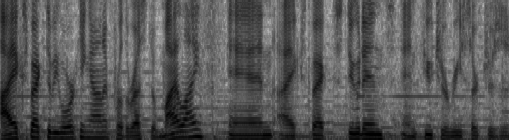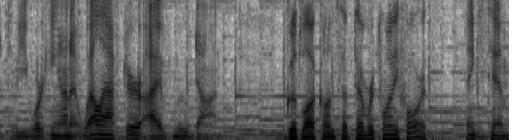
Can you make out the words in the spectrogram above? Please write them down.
I expect to be working on it for the rest of my life, and I expect students and future researchers to be working on it well after I've moved on. Good luck on September 24th. Thank you, Tim.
